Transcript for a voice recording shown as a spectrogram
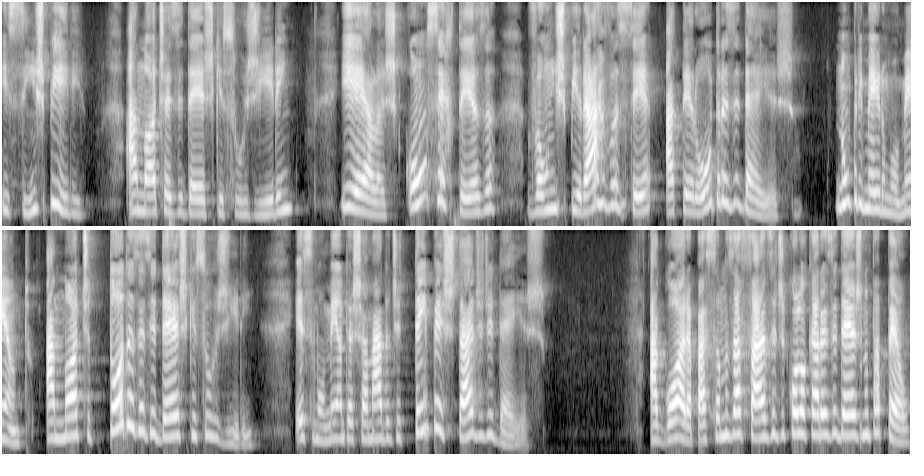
e se inspire. Anote as ideias que surgirem e elas, com certeza, vão inspirar você a ter outras ideias. Num primeiro momento, anote todas as ideias que surgirem. Esse momento é chamado de tempestade de ideias. Agora passamos à fase de colocar as ideias no papel.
